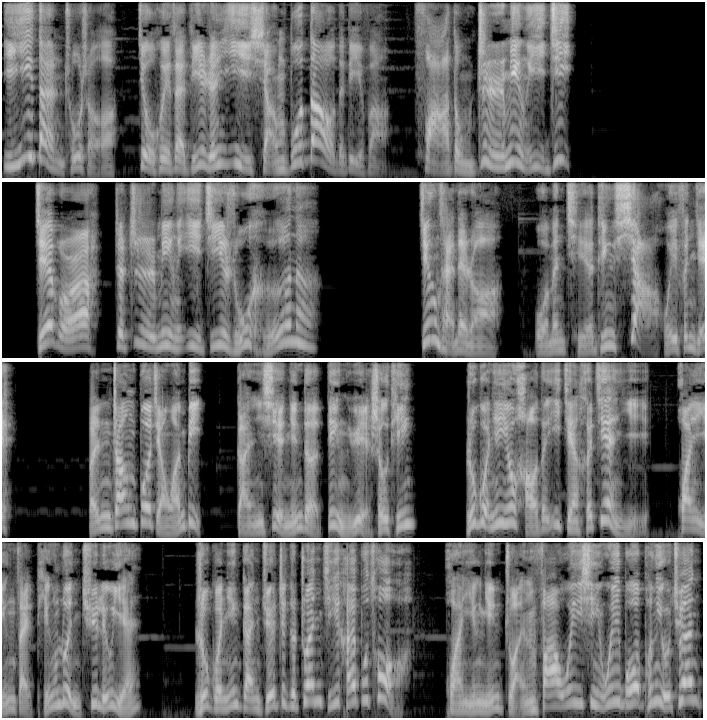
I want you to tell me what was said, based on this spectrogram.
一旦出手，就会在敌人意想不到的地方发动致命一击。结果，这致命一击如何呢？精彩内容，我们且听下回分解。本章播讲完毕，感谢您的订阅收听。如果您有好的意见和建议，欢迎在评论区留言。如果您感觉这个专辑还不错，欢迎您转发微信、微博、朋友圈。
